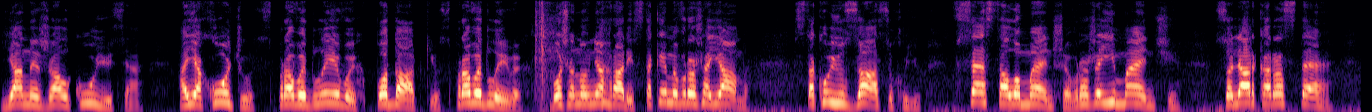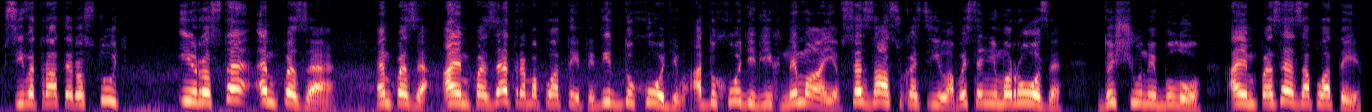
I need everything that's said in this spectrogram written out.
я не жалкуюся, а я хочу справедливих податків, справедливих. Бо, шановні аграрії, з такими врожаями, з такою засухою, все стало менше, врожаї менші, солярка росте, всі витрати ростуть і росте МПЗ. МПЗ. А МПЗ треба платити від доходів, а доходів їх немає. Все засуха з'їла, весняні морози, дощу не було. А МПЗ заплати.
